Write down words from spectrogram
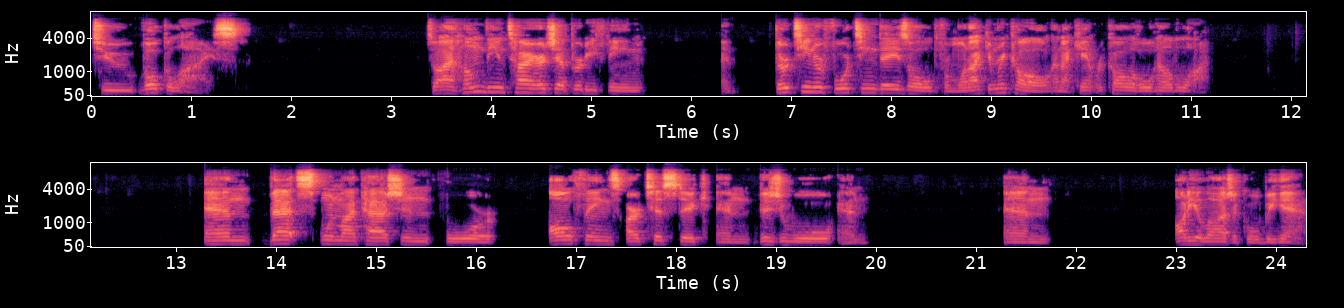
to vocalize. So I hummed the entire Jeopardy theme at 13 or 14 days old, from what I can recall, and I can't recall a whole hell of a lot. And that's when my passion for all things artistic and visual and and audiological began.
